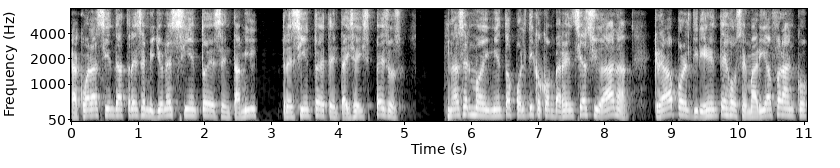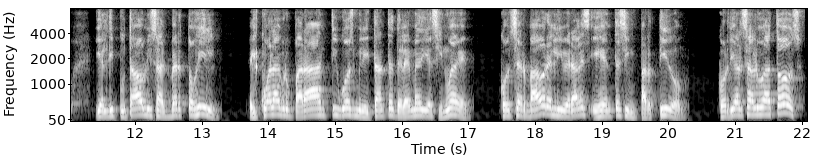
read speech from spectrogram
la cual asciende a 13.160.376 pesos. Nace el movimiento político Convergencia Ciudadana, creado por el dirigente José María Franco y el diputado Luis Alberto Gil, el cual agrupará a antiguos militantes del M19, conservadores, liberales y gente sin partido. Cordial saludo a todos.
